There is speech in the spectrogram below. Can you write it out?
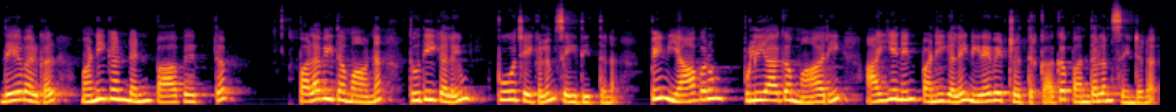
தேவர்கள் மணிகண்டன் பாவித்த பலவிதமான துதிகளையும் பூஜைகளும் செய்தித்தனர் பின் யாவரும் புலியாக மாறி ஐயனின் பணிகளை நிறைவேற்றுவதற்காக பந்தளம் சென்றனர்.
